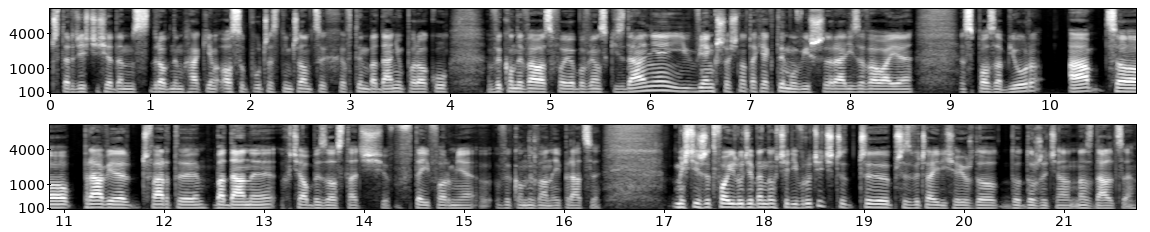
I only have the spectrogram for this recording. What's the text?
47 z drobnym hakiem osób uczestniczących w tym badaniu po roku wykonywała swoje obowiązki zdalnie i większość, no tak jak ty mówisz, realizowała je spoza biur, a co prawie czwarty badany chciałby zostać w tej formie wykonywanej pracy. Myślisz, że twoi ludzie będą chcieli wrócić, czy, czy przyzwyczaili się już do, do, do życia na zdalce?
